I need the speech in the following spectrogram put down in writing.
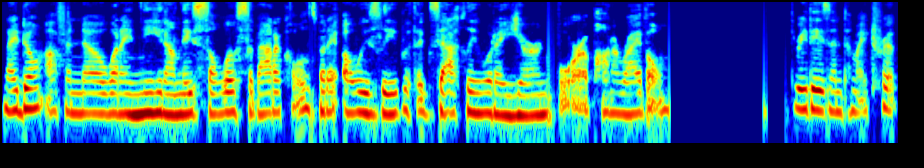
And I don't often know what I need on these solo sabbaticals, but I always leave with exactly what I yearn for upon arrival. Three days into my trip,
